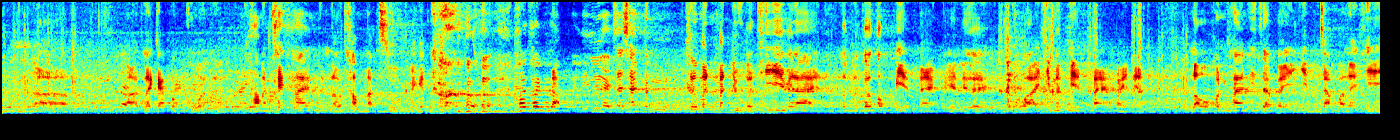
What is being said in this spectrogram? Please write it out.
ำอ่าอ่ารายการประกวดอะครับมันคล้ายๆ เหมือนเราทำหลักสูตรเหมือนกันค่อยๆ ปรับไปเรื่อยใช่ใช่มันคือมันมันอยู่กับที่ไม่ได้นะแล้วมันก็ต้องเปลี่ยนแปลงไปเรื่อยๆ แต่ว่าไอ้ที่มันเปลี่ยนแปลงไปเนี่ย เราค่อนข้างที่จะไปหยิบจับอะไรที่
